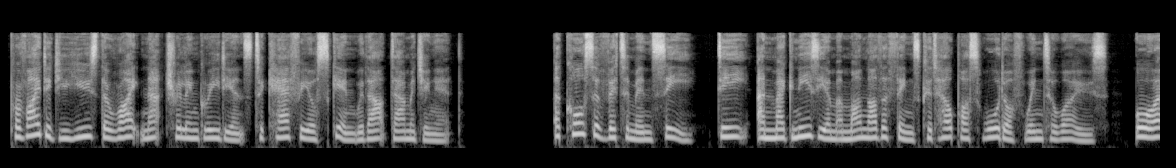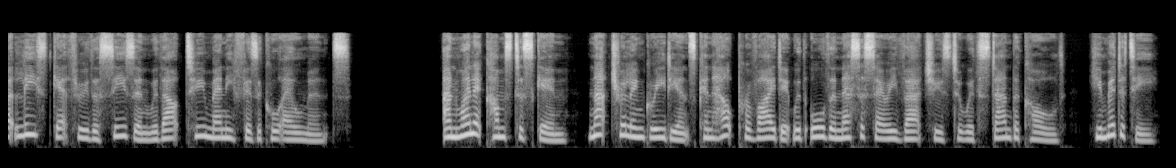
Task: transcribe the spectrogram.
provided you use the right natural ingredients to care for your skin without damaging it. A course of vitamin C, D, and magnesium, among other things, could help us ward off winter woes, or at least get through the season without too many physical ailments. And when it comes to skin, natural ingredients can help provide it with all the necessary virtues to withstand the cold, humidity,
